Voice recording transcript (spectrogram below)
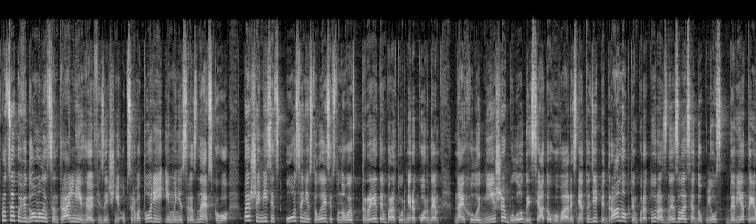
Про це повідомили в Центральній геофізичній обсерваторії імені Срезневського. Перший місяць осені в столиці встановив три температурні рекорди. Найхолодніше було 10 вересня. Тоді під ранок температура знизилася до плюс 9,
